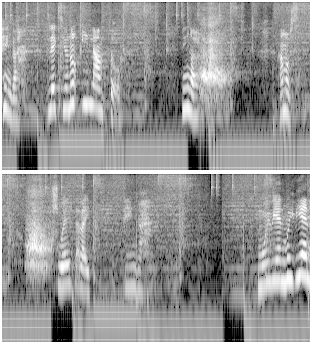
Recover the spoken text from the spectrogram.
Venga. Flexiono y lanzo. Venga. Vamos. Suéltala ahí. Venga. Muy bien, muy bien.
